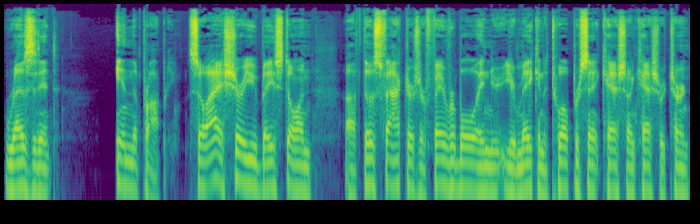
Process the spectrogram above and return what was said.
resident in the property. So I assure you, based on uh, if those factors are favorable and you're, you're making a 12% cash on cash return,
